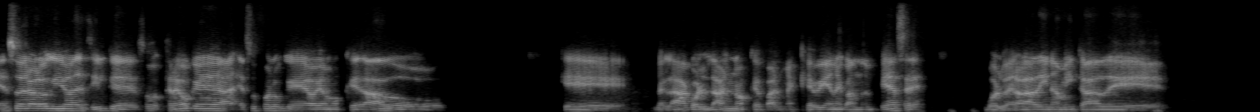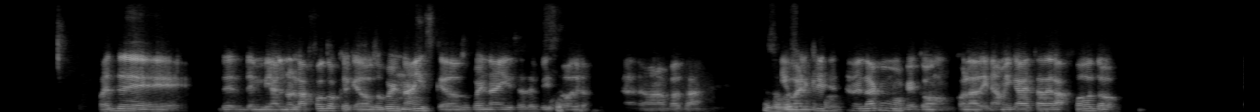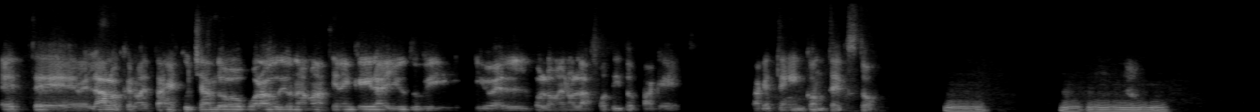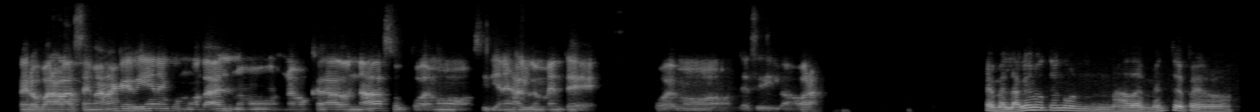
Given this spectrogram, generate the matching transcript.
Eso era lo que iba a decir, que eso, creo que eso fue lo que habíamos quedado, que, ¿verdad? Acordarnos que para el mes que viene, cuando empiece, volver a la dinámica de, pues de, de, enviarnos las fotos, que quedó súper nice, quedó súper nice ese episodio la semana pasada. Igual que este, ¿verdad? Como que con, con la dinámica esta de las fotos, este, ¿verdad? Los que nos están escuchando por audio nada más tienen que ir a YouTube y, y ver por lo menos las fotitos para que, para que estén en contexto. Pero para la semana que viene, como tal, no, no hemos quedado en nada. podemos, si tienes algo en mente, podemos decidirlo ahora. En verdad que no tengo nada en mente, pero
